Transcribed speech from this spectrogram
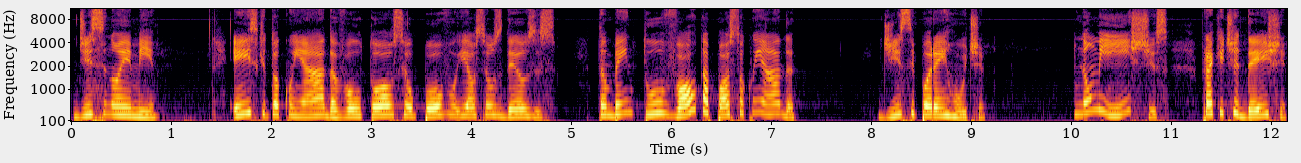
Disse Noemi: Eis que tua cunhada voltou ao seu povo e aos seus deuses. Também tu volta após tua cunhada. Disse, porém, Ruth: Não me instes para que te deixe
